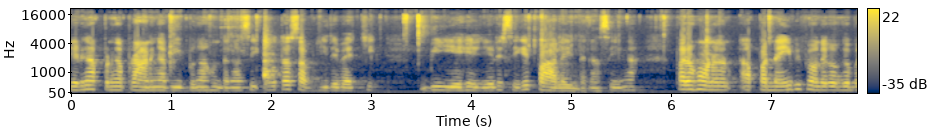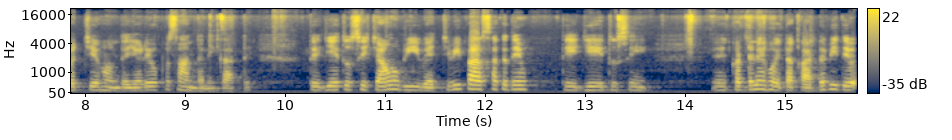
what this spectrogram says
ਜਿਹੜੀਆਂ ਆਪਣੀਆਂ ਪੁਰਾਣੀਆਂ ਬੀਬੀਆਂ ਹੁੰਦੀਆਂ ਸੀ, ਉਹ ਤਾਂ ਸਬਜ਼ੀ ਦੇ ਵਿੱਚ ਹੀ ਵੀ ਇਹ ਜਿਹੜੇ ਸੀਗੇ ਪਾ ਲੈਂਦੀਆਂ ਸੀਗੀਆਂ। ਪਰ ਹੁਣ ਆਪਾਂ ਨਹੀਂ ਵੀ ਪਾਉਂਦੇ, ਕਿਉਂਕਿ ਬੱਚੇ ਹੁੰਦੇ ਜਿਹੜੇ ਉਹ ਪਸੰਦ ਨਹੀਂ ਕਰਦੇ। ਤੇ ਜੇ ਤੁਸੀਂ ਚਾਹੋ ਵੀ ਵਿੱਚ ਵੀ ਪਾ ਸਕਦੇ ਹੋ, ਤੇ ਜੇ ਤੁਸੀਂ ਕੱਢਣੇ ਹੋਏ ਤਾਂ ਕੱਢ ਵੀ ਦਿਓ।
